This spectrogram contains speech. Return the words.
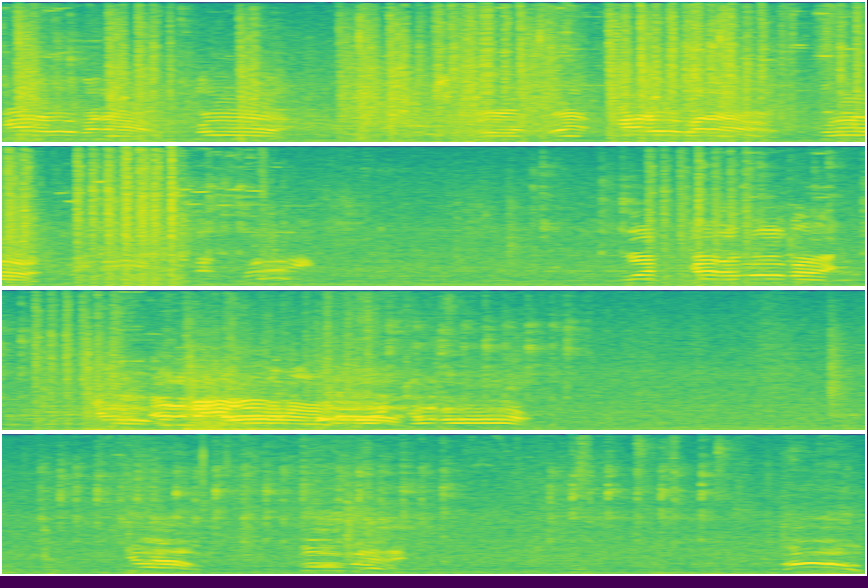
Get over there! Run! Squad red, get over there! Run! This place! Let's get 'em moving! Get over Enemy armor! Take cover! Go! Move it! Move!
